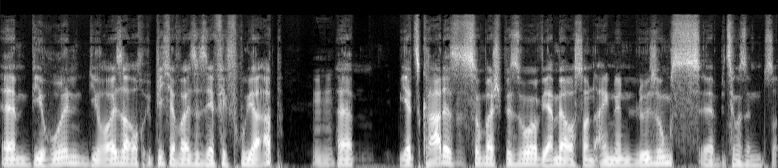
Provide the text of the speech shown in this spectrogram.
Ähm, wir holen die Häuser auch üblicherweise sehr viel früher ab. Mhm. Ähm, jetzt gerade ist es zum Beispiel so, wir haben ja auch so einen eigenen Lösungs-, äh, beziehungsweise so,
